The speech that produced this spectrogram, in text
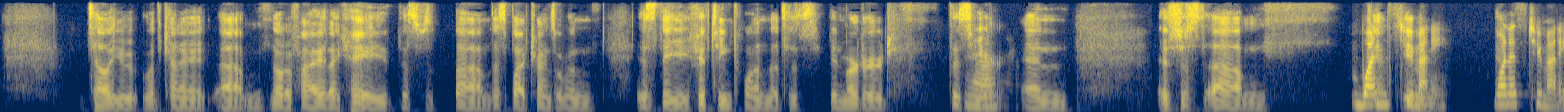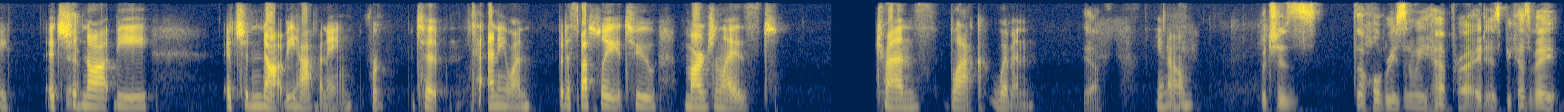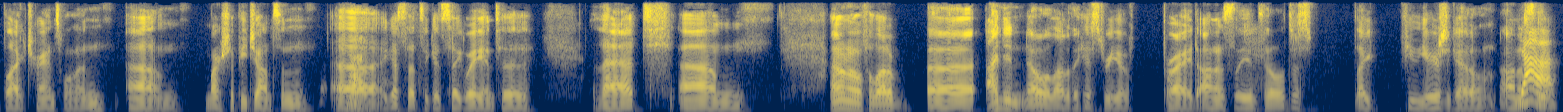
tell you would kind of um, notify like hey this um, this black trans woman is the 15th one that has been murdered this Yeah. year and it's just um One's too even- many. yeah. One is too many. It should not be it should not be happening for to to anyone, but especially to marginalized trans black women. Yeah. You know. which is the whole reason we have pride is because of a black trans woman um marsha p johnson uh i guess that's a good segue into that um i don't know if a lot of uh i didn't know a lot of the history of pride honestly until just like few years ago honestly Yeah.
